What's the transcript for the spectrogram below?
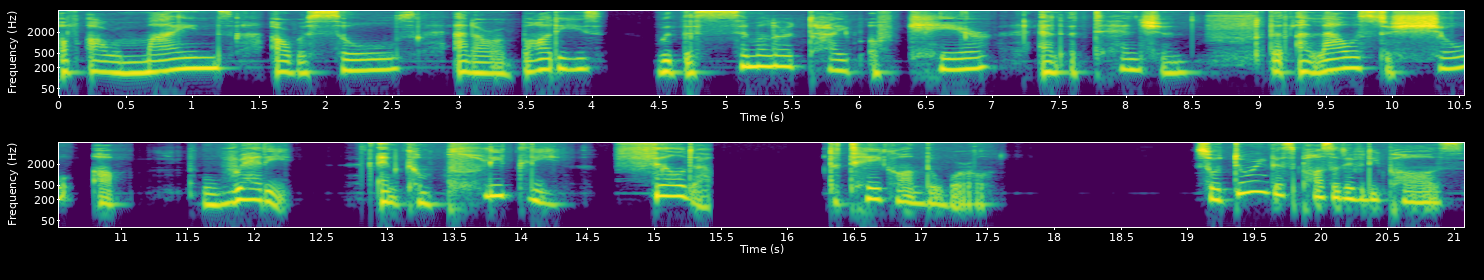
of our minds, our souls, and our bodies with the similar type of care and attention that allow us to show up ready and completely filled up to take on the world. So during this positivity pause,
